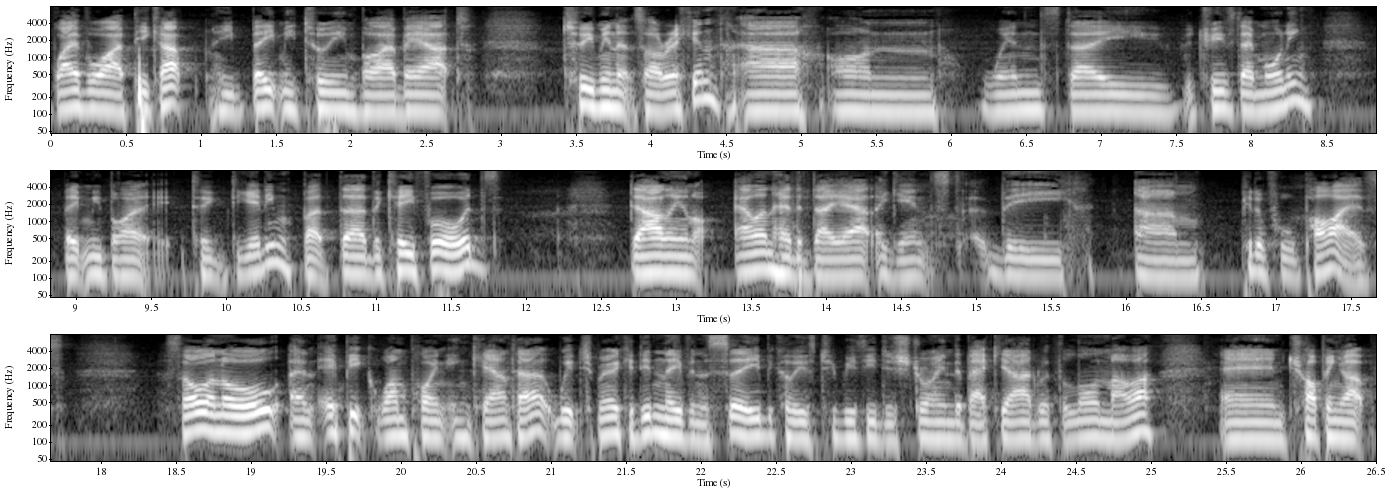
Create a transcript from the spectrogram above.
waiver wire pickup. He beat me to him by about two minutes, I reckon, uh, on Wednesday, Tuesday morning. Beat me by to, to get him. But uh, the key forwards, Darling and Allen had a day out against the um, pitiful Pies. So all in all, an epic one point encounter, which Merker didn't even see because he was too busy destroying the backyard with the lawnmower and chopping up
